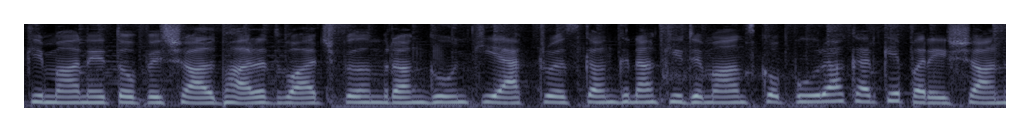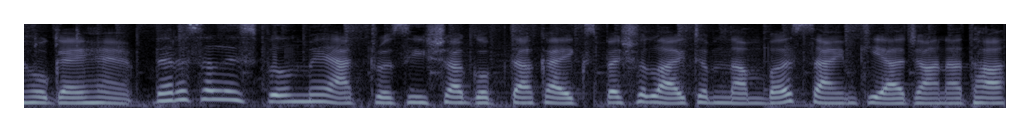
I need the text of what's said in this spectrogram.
की माने तो विशाल भारद्वाज फ़िल्म रंगून की एक्ट्रेस कंगना की डिमांड्स को पूरा करके परेशान हो गए हैं। दरअसल इस फ़िल्म में एक्ट्रेस ईशा गुप्ता का एक स्पेशल आइटम नंबर साइन किया जाना था,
